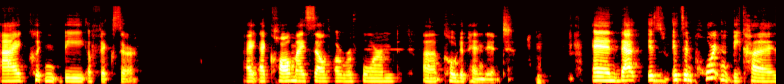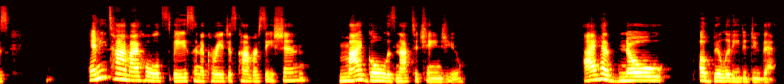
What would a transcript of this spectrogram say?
I couldn't be a fixer. I, I call myself a reformed uh, codependent. and that is it's important because anytime I hold space in a courageous conversation, my goal is not to change you. I have no ability to do that.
